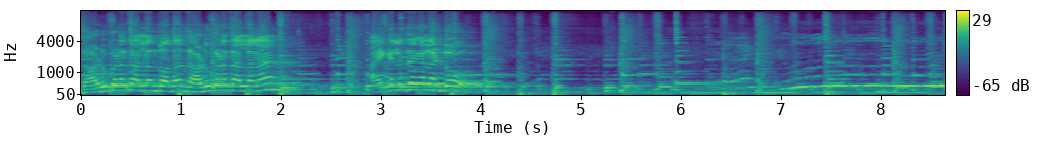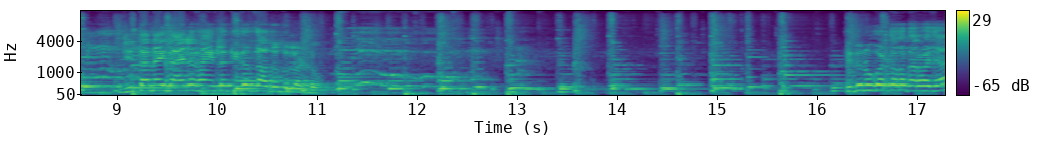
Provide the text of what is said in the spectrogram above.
झाडूकडे चालला ना तो आता झाडूकडे चालला ना? ऐकलं ते का लड्डू? जिथं नाही जायला सांगितलं तिथंच जातो तू लड्डू. तिथून उघडतो का दरवाजा?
